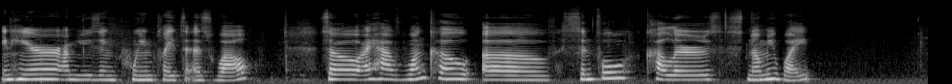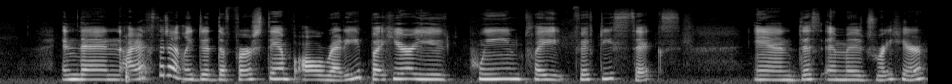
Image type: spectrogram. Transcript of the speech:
And here I'm using Pueen plates as well. So I have one coat of Sinful Colors Snowy White. And then I accidentally did the first stamp already, but here I used Pueen Plate 56 and this image right here.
